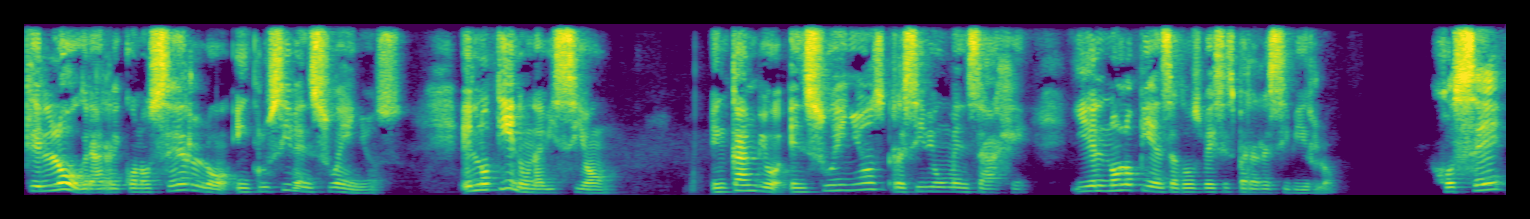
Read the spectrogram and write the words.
que logra reconocerlo inclusive en sueños. Él no tiene una visión. En cambio, en sueños recibe un mensaje y él no lo piensa dos veces para recibirlo. José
